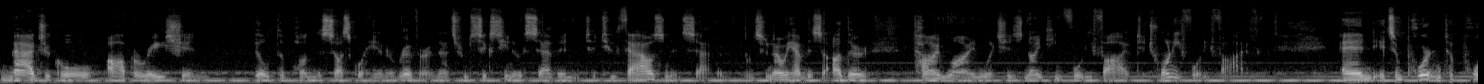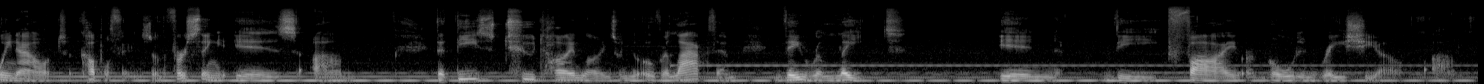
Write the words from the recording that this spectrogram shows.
magical operation built upon the Susquehanna River, and that's from 1607 to 2007. And so now we have this other timeline, which is 1945 to 2045. And it's important to point out a couple things. So the first thing is um, that these two timelines, when you overlap them, they relate in the phi or golden ratio. Um,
